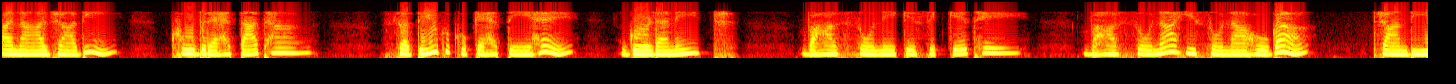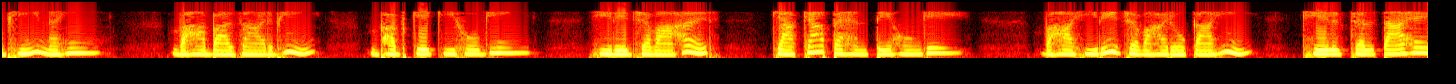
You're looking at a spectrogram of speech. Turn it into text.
अनाज आदि खूब रहता था। सतयुग को कहते हैं गोल्डन एज वहाँ सोने के सिक्के थे। वहाँ सोना ही सोना होगा, चांदी भी नहीं। वहाँ बाज़ार भी भबके की होगी। हीरे जवाहर क्या क्या पहनते होंगे। वहाँ हीरे जवाहरों का ही खेल चलता है।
